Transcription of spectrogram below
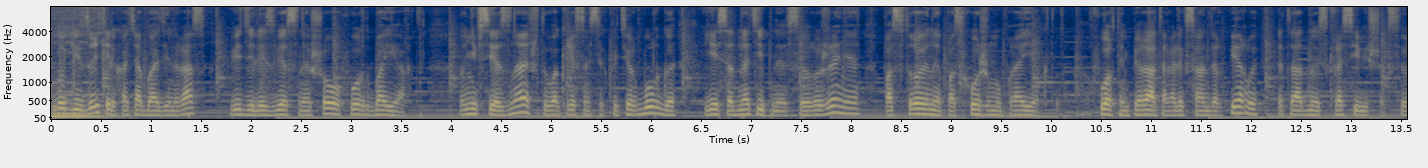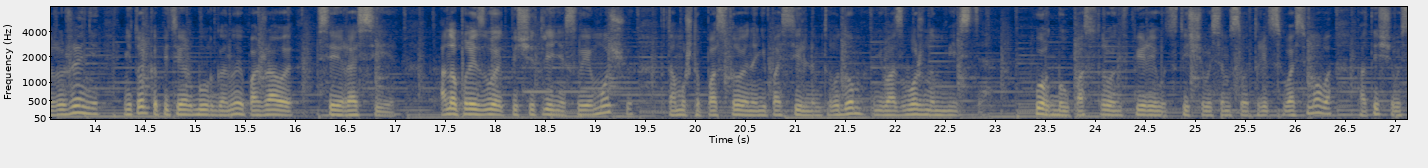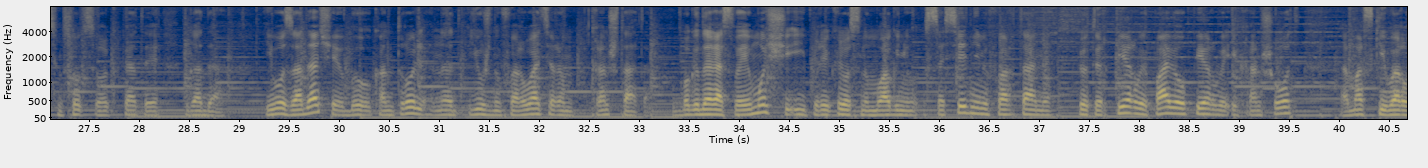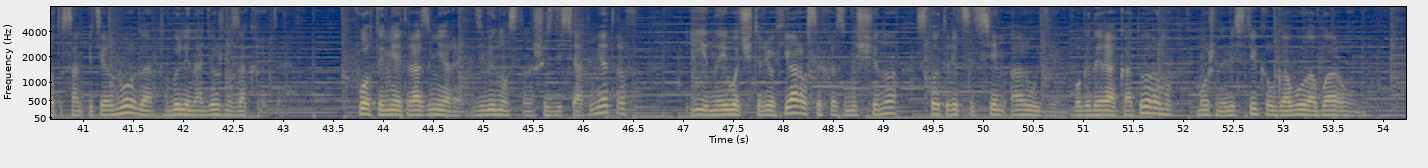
Многие зрители хотя бы один раз видели известное шоу «Форт Боярд», но не все знают, что в окрестностях Петербурга есть однотипное сооружение, построенное по схожему проекту. Форт Император Александр I – это одно из красивейших сооружений не только Петербурга, но и, пожалуй, всей России. Оно производит впечатление своей мощью, потому что построено непосильным трудом в невозможном месте. Форт был построен в период с 1838 по 1845 года. Его задачей был контроль над южным фарватером Кронштадта. Благодаря своей мощи и перекрестному огню с соседними фортами Петр I, Павел I и Кроншот морские ворота Санкт-Петербурга были надежно закрыты. Форт имеет размеры 90 на 60 метров, и на его четырех ярусах размещено 137 орудий, благодаря которому можно вести круговую оборону.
